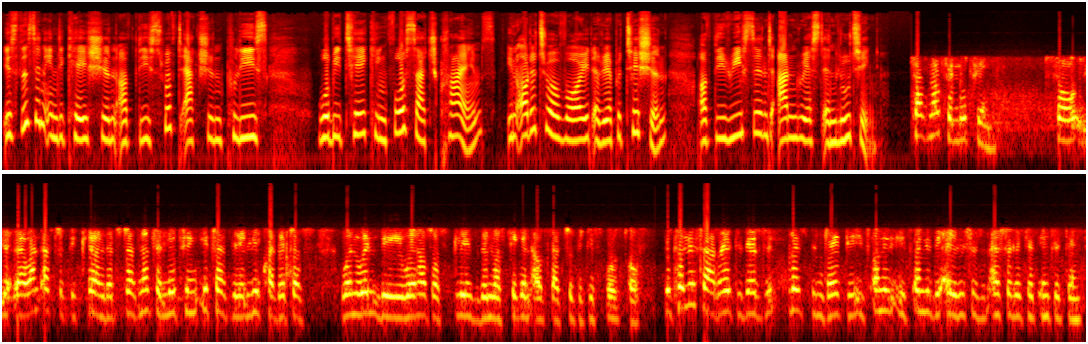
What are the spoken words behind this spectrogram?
Is this an indication of the swift action police will be taking for such crimes in order to avoid a repetition of the recent unrest and looting? It was not a looting. So I want us to be clear on that it was not a looting. It was the liquor that was, when, when the warehouse was cleaned, then was taken outside to be disposed of. The police are ready. They've been ready. It's only, it's only the, this is an isolated incident.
